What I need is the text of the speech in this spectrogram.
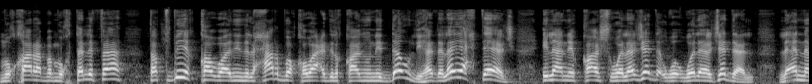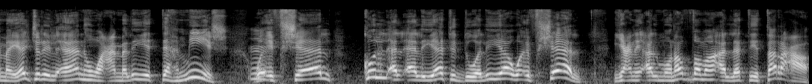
مقاربة مختلفة تطبيق قوانين الحرب وقواعد القانون الدولي. هذا لا يحتاج إلى نقاش ولا جدل, ولا جدل. لأن ما يجري الآن هو عملية تهميش وإفشال كل الآليات الدولية وإفشال يعني المنظمة التي ترعى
